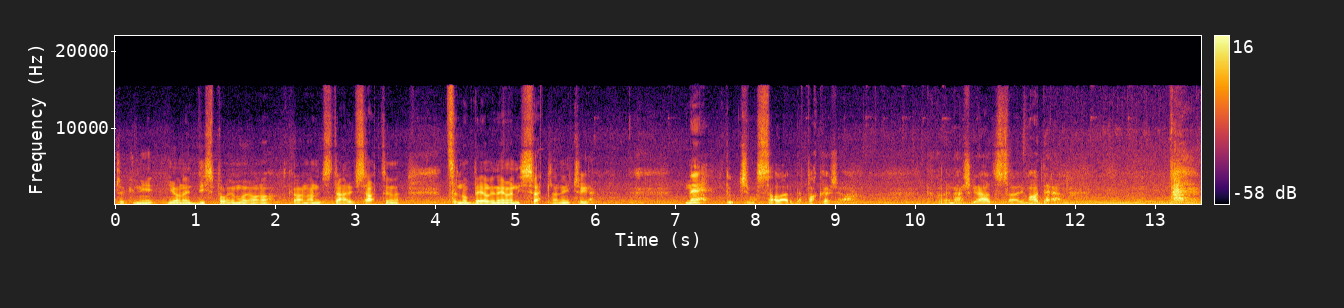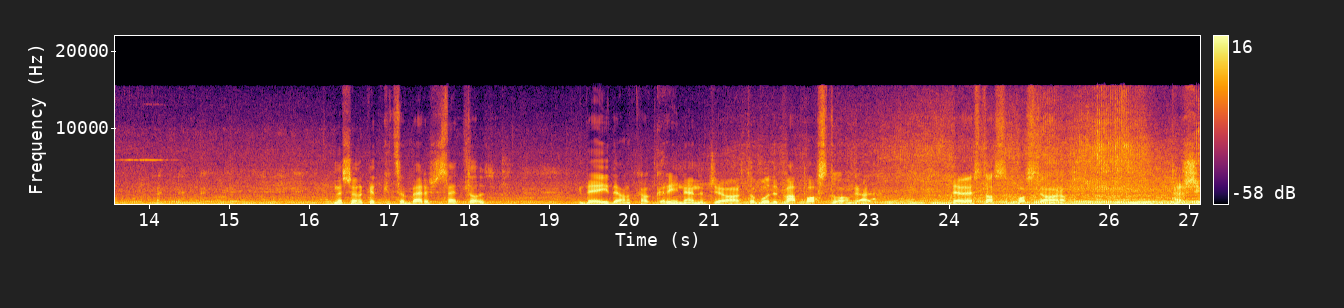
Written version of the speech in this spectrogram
Čak ni, i onaj display mu je ono, kao na onim starim satovima, crno-beli, nema ni svetla, ničega. Ne, tu ćemo solar da pokažemo kako je naš grad u stvari modern. Znaš, ono, kad, kad se bereš sve to, gde ide ono kao green energy, ono, to bude 2% u ovom gradu. 98% ono, prži.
